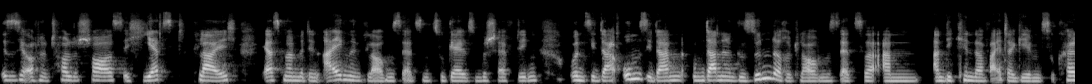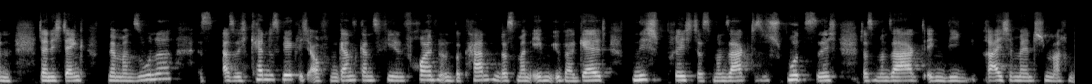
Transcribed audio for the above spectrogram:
ist es ja auch eine tolle Chance, sich jetzt gleich erstmal mit den eigenen Glaubenssätzen zu Geld zu beschäftigen und sie da, um sie dann, um dann eine gesündere Glaubenssätze an, an die Kinder weitergeben zu können. Denn ich denke, wenn man so eine, also ich kenne das wirklich auch von ganz, ganz vielen Freunden und Bekannten, dass man eben über Geld nicht spricht, dass man sagt, es ist schmutzig, dass man sagt, irgendwie reiche Menschen machen,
